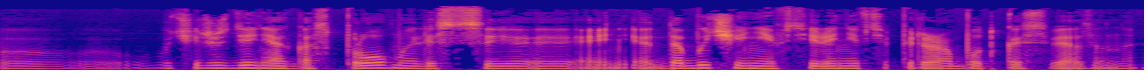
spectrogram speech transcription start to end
в учреждениях «Газпрома» или с э, добычей нефти или нефтепереработкой связаны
